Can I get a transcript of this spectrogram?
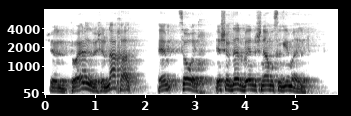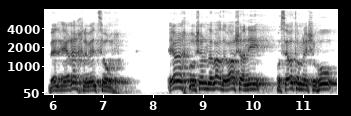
של תועלת ושל נחת הם צורך. יש הבדל בין שני המושגים האלה, בין ערך לבין צורך. ערך פירושו של דבר דבר שאני עושה אותו מפני שהוא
